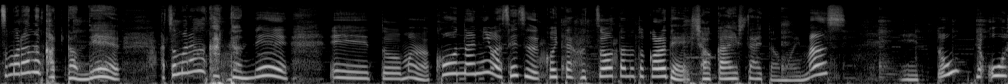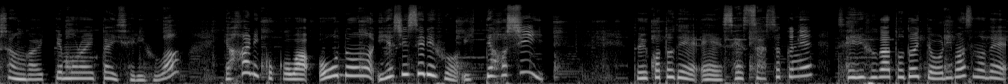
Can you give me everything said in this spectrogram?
集まらなかったんで、集まらなかったんで、えっ、と、まあ、コーナーにはせず、こういった普通歌のところで紹介したいと思います。えっ、と、で、王さんが言ってもらいたいセリフは、やはりここは王道の癒しセリフを言ってほしいということで、えー早速ね、セリフが届いておりますので、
